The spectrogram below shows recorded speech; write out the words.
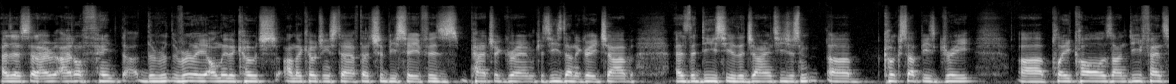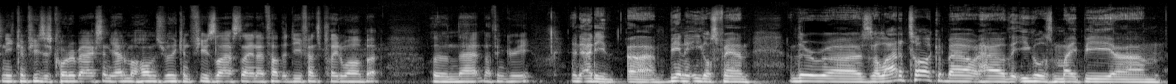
as I said, I, I don't think the, the, really only the coach on the coaching staff that should be safe is Patrick Graham because he's done a great job as the DC of the Giants. He just uh, cooks up these great uh, play calls on defense and he confuses quarterbacks. And he had Mahomes really confused last night. I thought the defense played well, but other than that, nothing great. And Eddie, uh, being an Eagles fan, there was a lot of talk about how the Eagles might be. Um,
